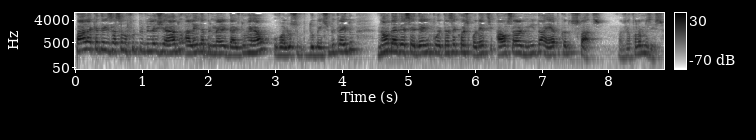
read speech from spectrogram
Para a caracterização do furto privilegiado, além da primeira do réu, o valor do bem subtraído não deve exceder a importância correspondente ao salário mínimo da época dos fatos. Nós já falamos isso.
